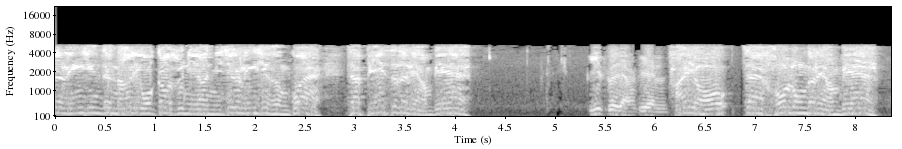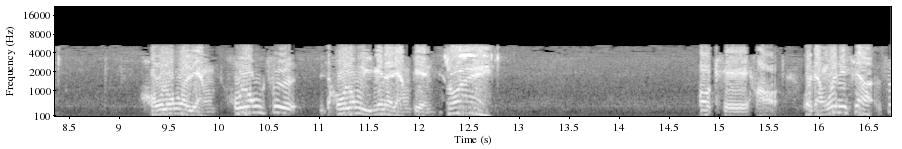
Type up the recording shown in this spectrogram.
的灵性在哪里？我告诉你啊，你这个灵性很怪，在鼻子的两边。鼻子两边。还有在喉咙的两边。喉咙的两，喉咙是喉咙里面的两边。对。OK，好，我想问一下，是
